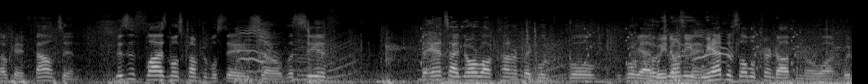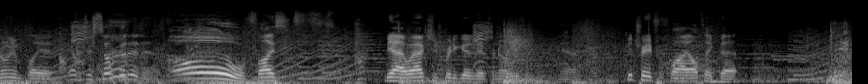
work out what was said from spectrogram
Okay, Fountain. This is Fly's most comfortable stage, so let's see if the anti-Norwalk counter pick will will, will Yeah, we don't even. We have this level turned off in Norwalk. We don't even play it. Yeah, but you're so good at it. Oh, Fly. Yeah, we're actually pretty good at it for no reason. Yeah. Good trade for Fly. I'll take that. Ooh,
